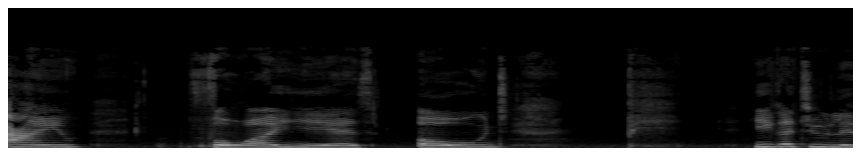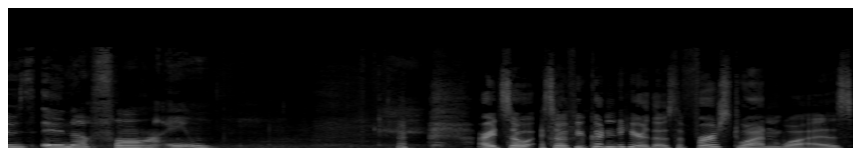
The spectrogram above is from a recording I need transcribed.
I'm four years old. Pikachu lives in a farm. All right, so so if you couldn't hear those, the first one was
